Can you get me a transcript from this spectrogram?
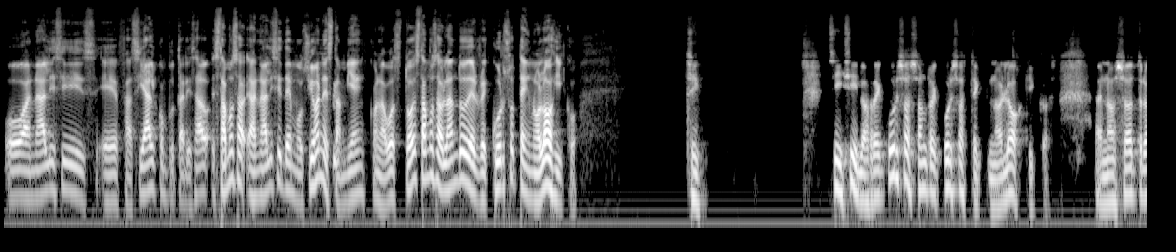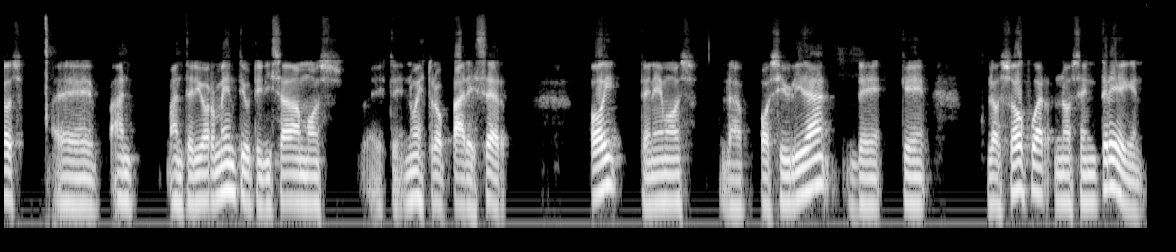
o análisis eh, facial computarizado. Estamos a, análisis de emociones también con la voz. Todo estamos hablando de recurso tecnológico. Sí. Sí, sí, los recursos son recursos tecnológicos. Nosotros eh, anteriormente utilizábamos este, nuestro parecer. Hoy tenemos la posibilidad de que los software nos entreguen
